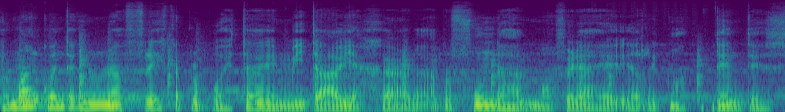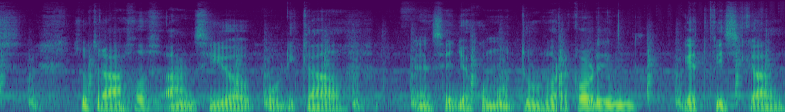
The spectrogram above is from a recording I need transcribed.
Román cuenta con una fresca propuesta e invita a viajar a profundas atmósferas y ritmos potentes. Sus trabajos han sido publicados en sellos como Turbo Recordings, Get Physical,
